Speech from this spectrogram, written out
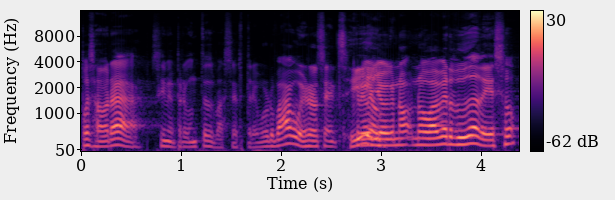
Pues ahora, si me preguntas, va a ser Trevor Bauer. O sea, creo yo no, no va a haber duda de eso.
